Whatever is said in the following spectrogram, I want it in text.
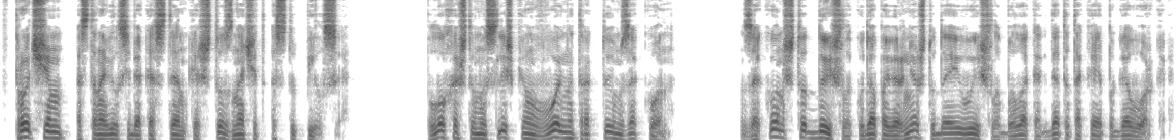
Впрочем, остановил себя Костенко, что значит «оступился». Плохо, что мы слишком вольно трактуем закон. Закон, что дышло, куда повернешь, туда и вышло, была когда-то такая поговорка.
